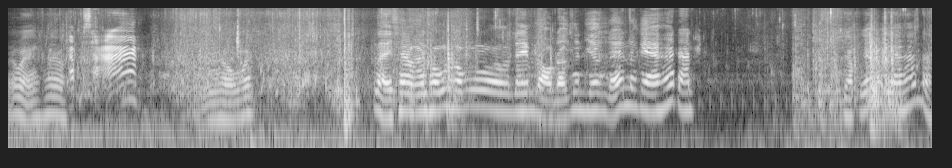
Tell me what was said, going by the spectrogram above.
các bạn thấy không? Ấp xả. Ngon quá. Cái này sao anh không không đem đồ đựng anh Dương để nó ra hết anh? Gặp gắt nó ra hết rồi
